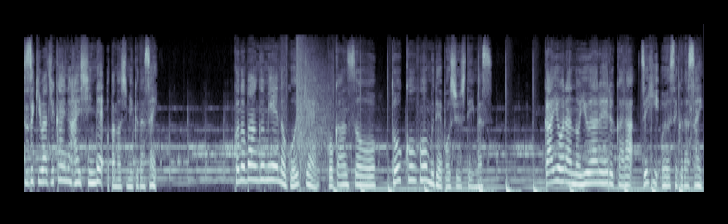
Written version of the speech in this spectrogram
続きは次回の配信でお楽しみくださいこの番組へのご意見、ご感想を投稿フォームで募集しています。概要欄の URL からぜひお寄せください。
